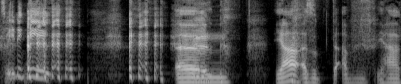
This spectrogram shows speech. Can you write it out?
Zu wenig Mehl. ähm, ja, also da, ja,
